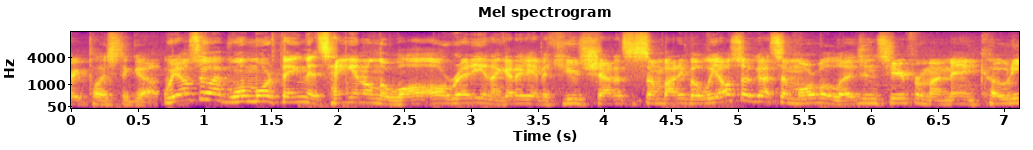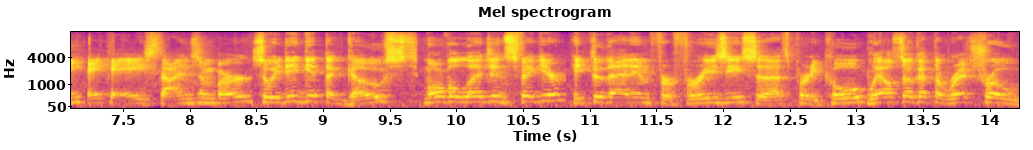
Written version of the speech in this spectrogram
great place to go. We also have one more thing that's hanging on the wall already, and I gotta give a huge shout out to somebody, but we also got some Marvel Legends here from my man Cody, aka Steinsenberg. So he did get the Ghost Marvel Legends figure. He threw that in for Freezy, so that's pretty cool. We also got the Retro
